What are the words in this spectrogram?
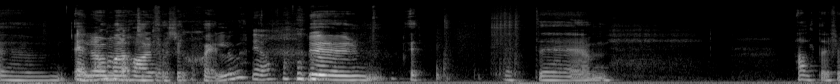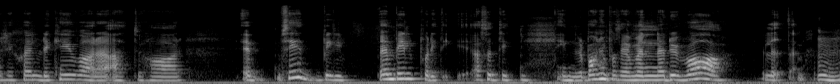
Ehm, Eller eller om man man har för det sig kul. själv. ja. Ett ett ehm, altare för sig själv. Det kan ju vara att du har se en bild, en bild på ditt, alltså ditt inre barn, på säga, men när du var liten. Mm.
